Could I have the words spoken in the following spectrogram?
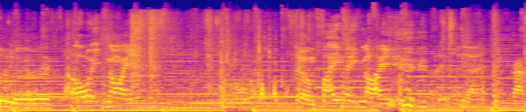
ขึ้นเรือเลยเอาอีกหน่อย เสริมไส้มาอีกหน่อยกัน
